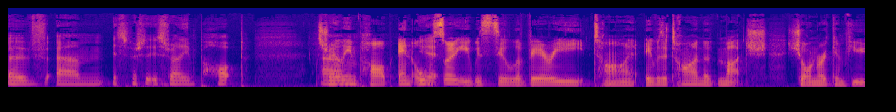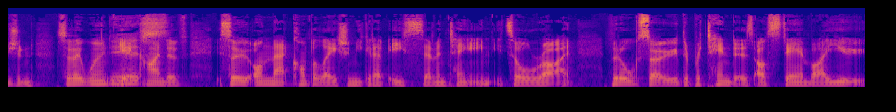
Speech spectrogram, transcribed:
of, um, especially Australian pop. Australian Um, pop, and yeah. also it was still a very time. It was a time of much genre confusion, so they weren't yet kind of. So on that compilation, you could have East Seventeen, it's all right, but also the Pretenders, I'll stand by you,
